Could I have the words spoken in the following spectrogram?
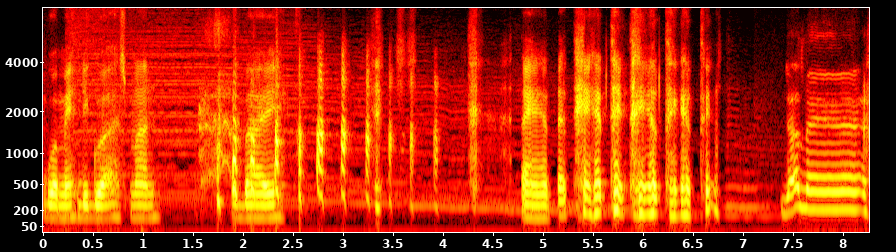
gua Mehdi gua Asman bye bye tet tet tet tet tet Jane.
